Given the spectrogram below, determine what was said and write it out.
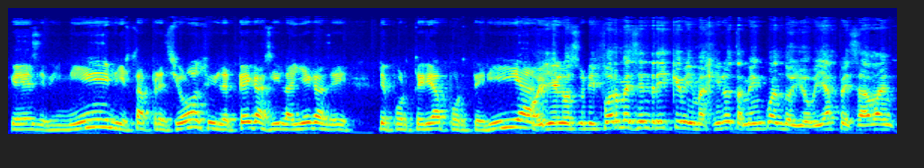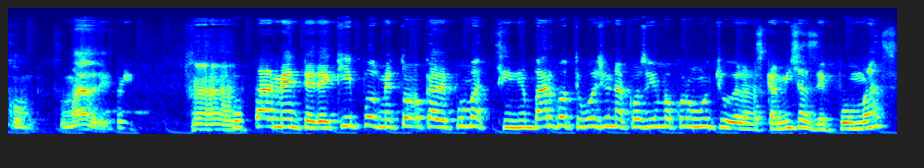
que es de vinil y está precioso y le pegas y la llegas de, de portería a portería. Oye, los uniformes, Enrique, me imagino también cuando llovía pesaban con su madre. Totalmente, de equipos me toca de Pumas. Sin embargo, te voy a decir una cosa, yo me acuerdo mucho de las camisas de Pumas.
